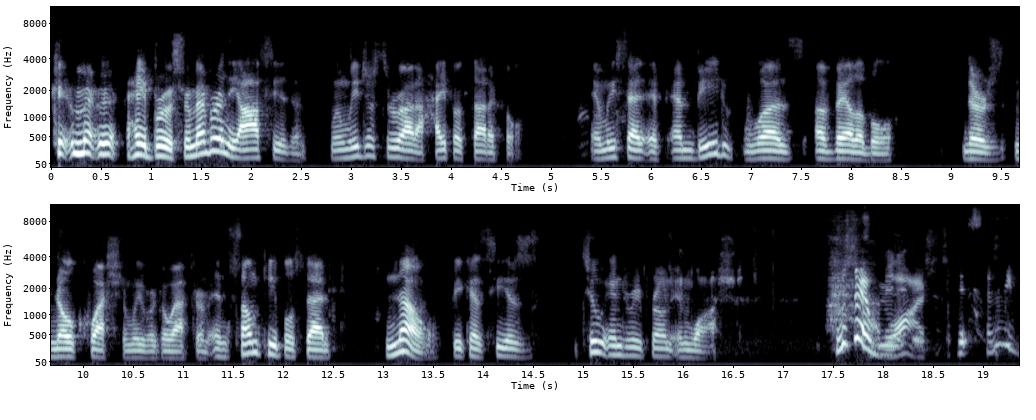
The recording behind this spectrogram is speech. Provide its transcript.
Can- remember- Hey, Bruce, remember in the offseason when we just threw out a hypothetical and we said if Embiid was available, there's no question we would go after him. And some people said no, because he is too injury prone and washed. Who said I mean, washed? Hasn't he-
